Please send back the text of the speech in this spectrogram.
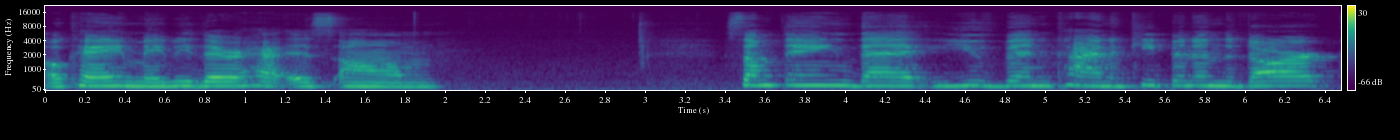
Okay? Maybe there ha- is um something that you've been kind of keeping in the dark,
